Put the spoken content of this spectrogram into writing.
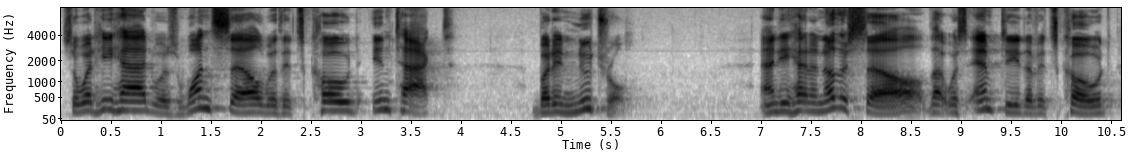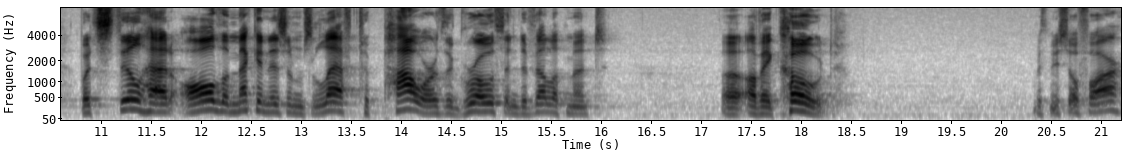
So what he had was one cell with its code intact, but in neutral. And he had another cell that was emptied of its code, but still had all the mechanisms left to power the growth and development uh, of a code. With me so far?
